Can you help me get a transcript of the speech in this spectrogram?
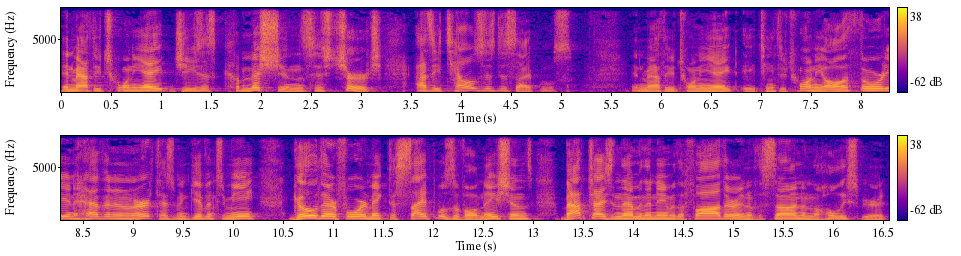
In Matthew 28, Jesus commissions his church as he tells his disciples. In Matthew 28, 18 through 20, all authority in heaven and on earth has been given to me. Go therefore and make disciples of all nations, baptizing them in the name of the Father and of the Son and the Holy Spirit,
